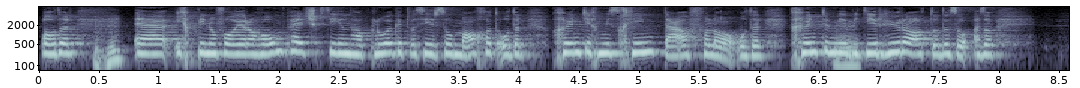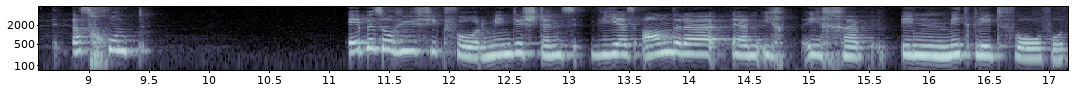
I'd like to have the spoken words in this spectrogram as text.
Oder mhm. äh, ich bin auf eurer Homepage und habe geschaut, was ihr so macht. Oder könnte ich mein Kind taufen lassen? Oder könnten wir mhm. bei dir heiraten? Oder so. Also das kommt ebenso häufig vor, mindestens wie es andere. Ähm, ich ich äh, bin Mitglied von, von,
